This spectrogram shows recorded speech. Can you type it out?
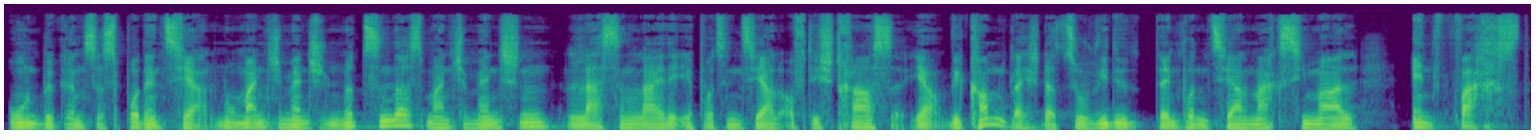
unbegrenztes Potenzial. Nur manche Menschen nutzen das, manche Menschen lassen leider ihr Potenzial auf die Straße. Ja, wir kommen gleich dazu, wie du dein Potenzial maximal entfachst,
